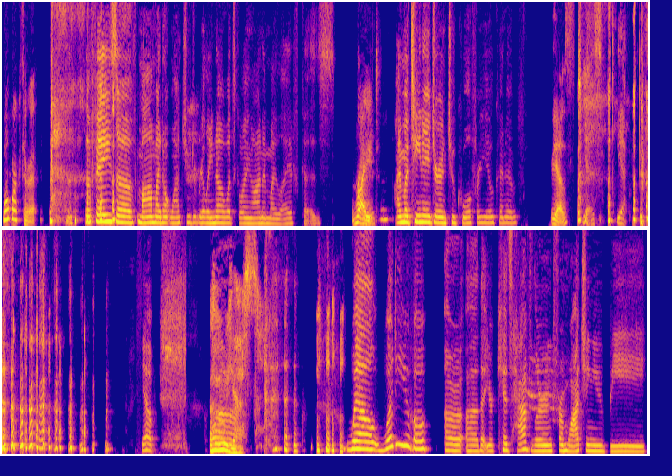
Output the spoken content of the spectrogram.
we'll work through it. the phase of mom, I don't want you to really know what's going on in my life because right. I'm a teenager and too cool for you, kind of. Yes. Yes. Yeah. yep. Oh Uh, yes. well, what do you hope uh, that your kids have learned from watching you be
